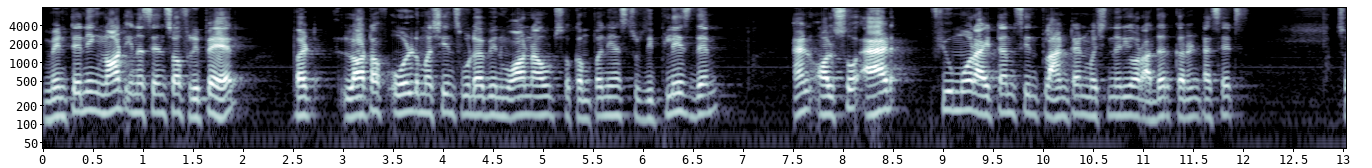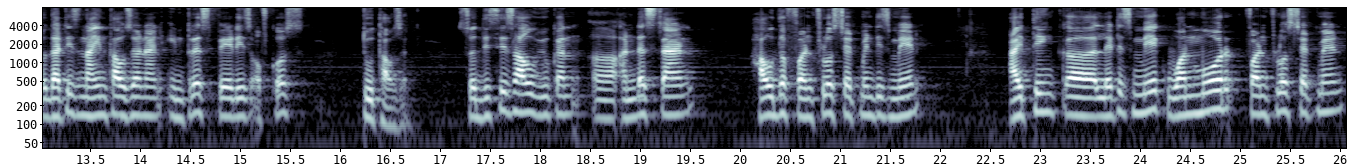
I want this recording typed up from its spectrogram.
maintaining not in a sense of repair, but lot of old machines would have been worn out. So, company has to replace them and also add few more items in plant and machinery or other current assets. So, that is 9000 and interest paid is of course 2000. So, this is how you can uh, understand how the fund flow statement is made. I think uh, let us make one more fund flow statement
